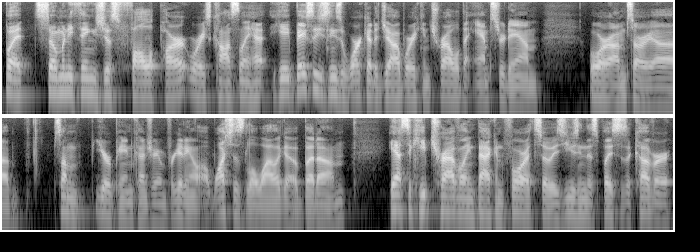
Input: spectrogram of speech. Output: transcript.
But so many things just fall apart. Where he's constantly ha- he basically just needs to work at a job where he can travel to Amsterdam, or I'm sorry, uh, some European country. I'm forgetting. I watched this a little while ago, but um, he has to keep traveling back and forth. So he's using this place as a cover.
